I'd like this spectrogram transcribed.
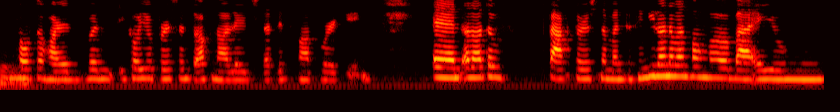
Mm. it's also hard when ikaw yung person to acknowledge that it's not working. And a lot of factors naman kasi hindi lang naman pang babae yung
